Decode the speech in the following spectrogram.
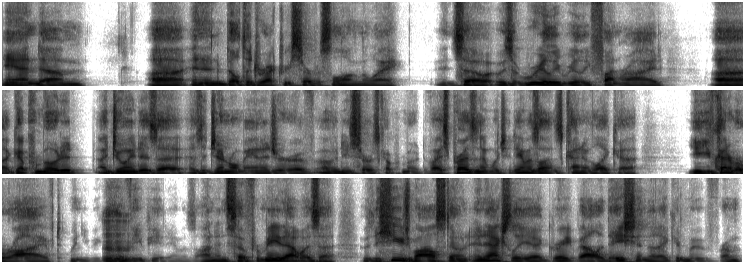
and um, uh, and then built a directory service along the way. And so it was a really really fun ride. Uh, got promoted. I joined as a as a general manager of, of a new service. Got promoted to vice president, which at Amazon is kind of like a you, have kind of arrived when you become mm-hmm. a VP at Amazon. And so for me, that was a it was a huge milestone and actually a great validation that I could move from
